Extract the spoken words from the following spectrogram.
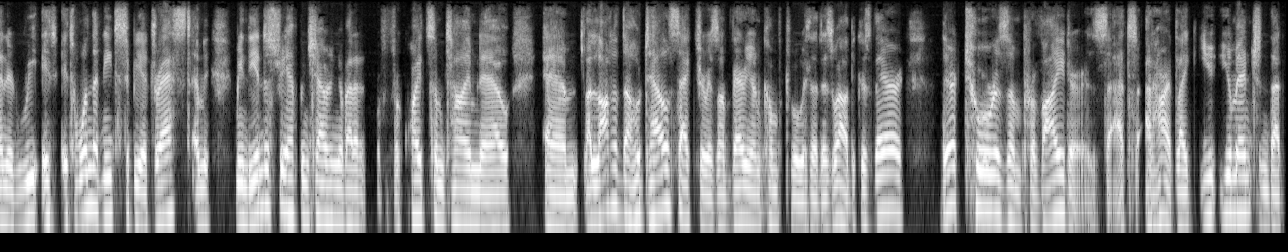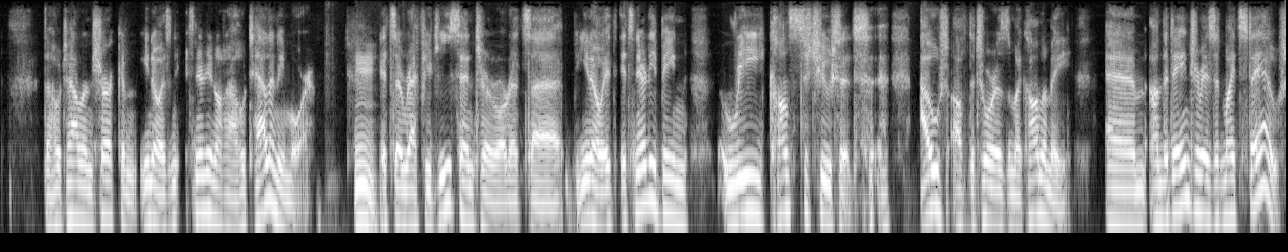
and it re- it's, it's one that needs to be addressed. I mean, I mean, the industry have been shouting about it for quite some time now. Um, a lot of the hotel sector is very uncomfortable with it as well because they're they're tourism providers at, at heart. Like you, you mentioned that the hotel in Sherkin, you know, it's, it's nearly not a hotel anymore. Mm. It's a refugee center or it's a, you know, it, it's nearly been reconstituted out of the tourism economy. Um, and the danger is it might stay out.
